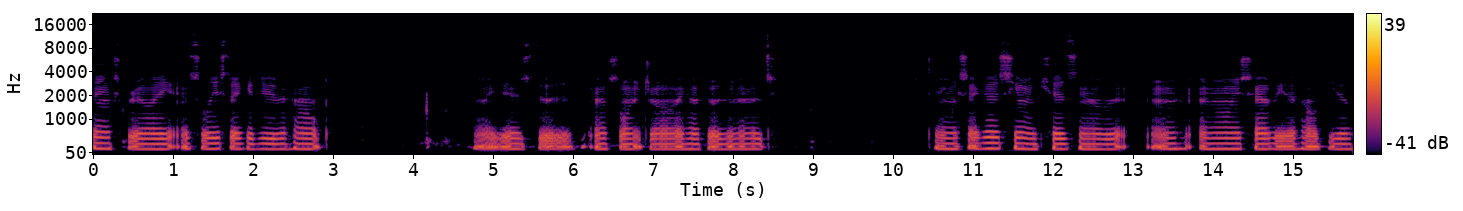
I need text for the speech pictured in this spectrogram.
Thanks, Burley. It's the least I could do to help. I did did an excellent job, I have to admit. Thanks, I gotta see my kids now, but I'm, always happy to help you.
